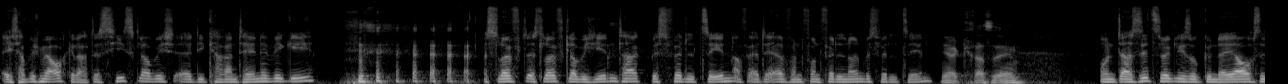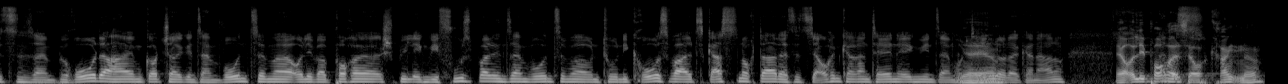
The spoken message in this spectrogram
Ich habe ich mir auch gedacht, das hieß, glaube ich, äh, die Quarantäne-WG. es läuft, es läuft glaube ich, jeden Tag bis Viertel zehn auf RTL, von, von Viertel neun bis Viertel zehn. Ja, krass, ey. Und da sitzt wirklich so, Günter Jauch sitzt in seinem Büro daheim, Gottschalk in seinem Wohnzimmer, Oliver Pocher spielt irgendwie Fußball in seinem Wohnzimmer und Toni Groß war als Gast noch da, der sitzt ja auch in Quarantäne irgendwie in seinem Hotel ja, ja. oder keine Ahnung. Ja, Olli Pocher also, ist ja auch krank, ne?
